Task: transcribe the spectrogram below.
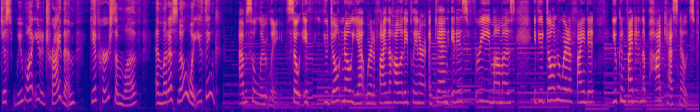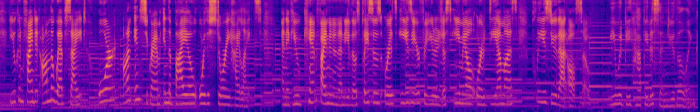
just we want you to try them, give her some love, and let us know what you think. Absolutely. So if you don't know yet where to find the holiday planner, again, it is free, mamas. If you don't know where to find it, you can find it in the podcast notes. You can find it on the website or on Instagram in the bio or the story highlights. And if you can't find it in any of those places or it's easier for you to just email or DM us, please do that also. We would be happy to send you the link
